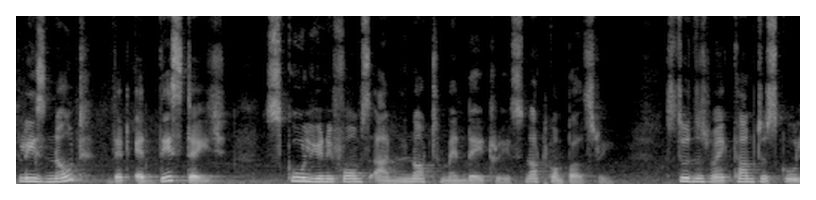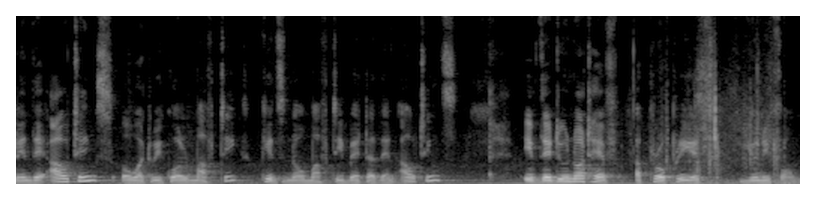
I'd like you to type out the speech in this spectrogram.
Please note that at this stage, school uniforms are not mandatory, it's not compulsory. Students may come to school in their outings or what we call mufti. Kids know mufti better than outings if they do not have appropriate uniform.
